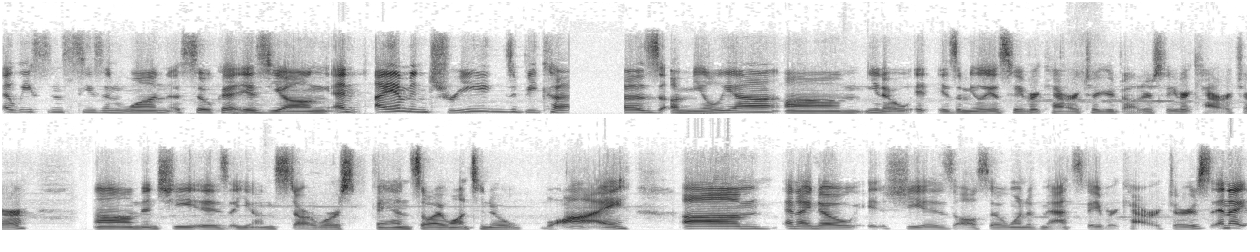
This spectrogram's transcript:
at least in season one, Ahsoka is young, and I am intrigued because Amelia, um, you know, it is Amelia's favorite character, your daughter's favorite character, um, and she is a young Star Wars fan, so I want to know why. Um, and I know it, she is also one of Matt's favorite characters, and I,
